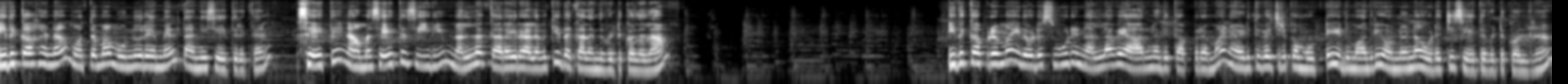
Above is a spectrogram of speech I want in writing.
இதுக்காக நான் மொத்தமாக முந்நூறு எம்எல் தண்ணி சேர்த்துருக்கேன். சேர்த்து நாம் சேர்த்த சீனியும் நல்லா கரைகிற அளவுக்கு இதை கலந்து விட்டுக்கொள்ளலாம். இதுக்கப்புறமா இதோட சூடு நல்லாவே ஆறுனதுக்கு அப்புறமா நான் எடுத்து வச்சிருக்க முட்டை இது மாதிரி ஒன்று ஒன்றா உடைச்சி சேர்த்து விட்டுக்கொள்கிறேன்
